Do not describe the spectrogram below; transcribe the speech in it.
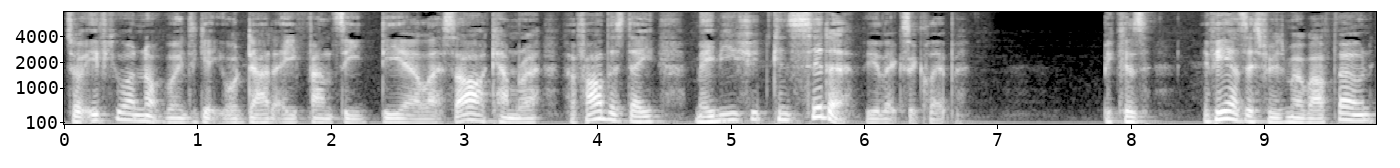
So if you are not going to get your dad a fancy DSLR camera for Father's Day, maybe you should consider the Olixar clip. Because if he has this for his mobile phone,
